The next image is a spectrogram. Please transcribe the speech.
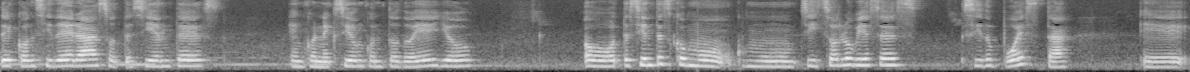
¿Te consideras o te sientes en conexión con todo ello? ¿O te sientes como, como si solo hubieses sido puesta eh,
